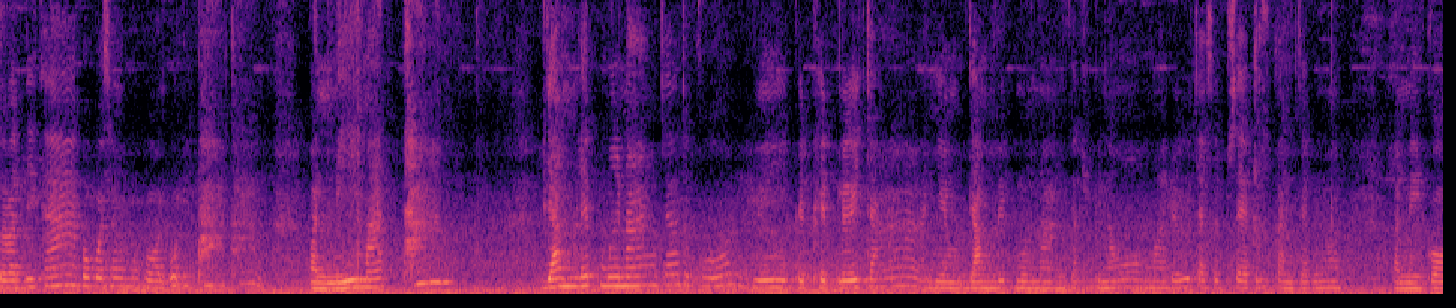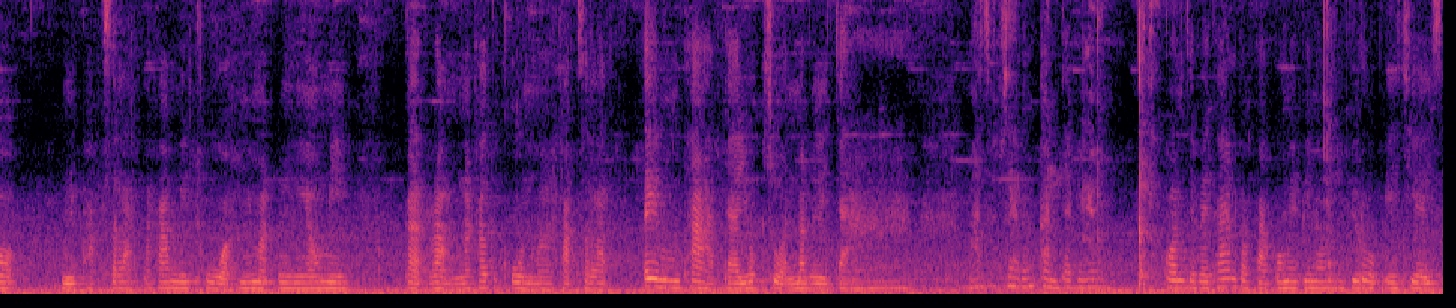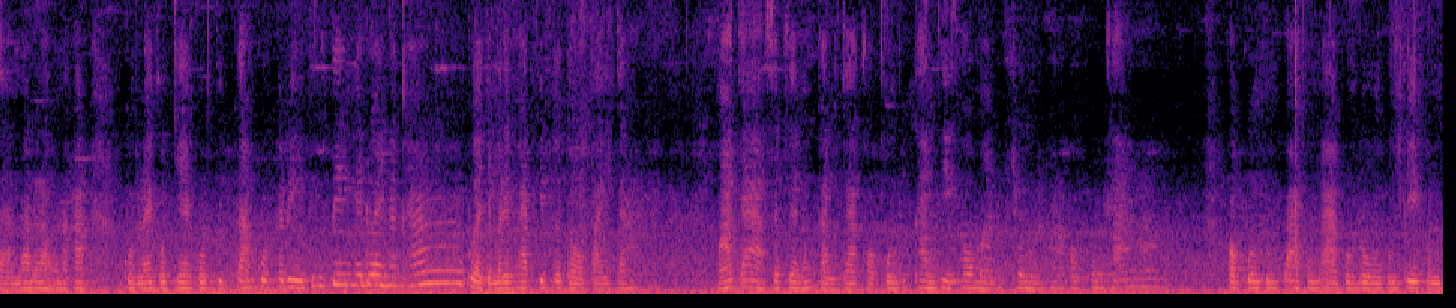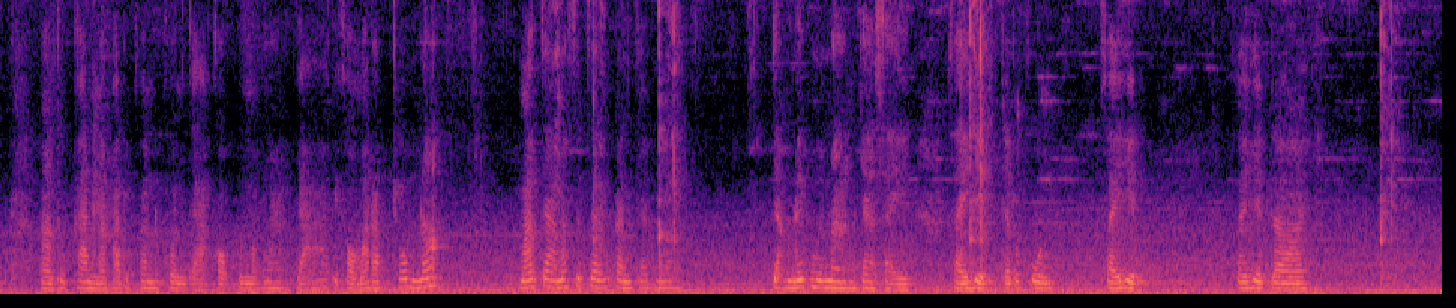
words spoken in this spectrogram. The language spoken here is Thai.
สวัสดีค่ะพวกประชาชนพลอุยพาค่ะวันนี้มาทานยำเล็บมือนางจ้าทุกคนนี่เผ็ดๆเลยจ้าเยี่ยมยำเล็บมือนางจ้าพี่น้องมาเด้อจ้าแซ่บๆด้วยกันจ้าพี่น้อง วันนี้ก็มีผักสลัดนะคะ มีถั่วมีหมักเงี้ยวมีกระหล่ำนะคะ ทุกคนมาผักสลัดเต็มถาดจะยกสวนมาเลยจ้า มาแซ่บๆด้วยกันจ้าพี่น้อง ก่อนจะไปท่านก็ฝากพ่อแม่พี่น้องยุโรปเอเชียอีสานบ้านเรานะคะ กดไลค์กดแชร์กดติดตามกดกระดิ่งติ้งๆให้ด้วยนะคะเพื่อจะไม่ได้พลาดคลิปต่อๆไปจ้ามาจ้าแซ่บๆน้ำกันจ้าขอบคุณทุกท่านที่เข้ามารับชมนะคะ ขอบคุณค่ะ ขอบคุณคุณป้าคุณอาคุณลุงคุณพี่คุณทุกท่านนะคะ ทุกท่านทุกคนจ้าขอบคุณมากๆจ้าที่เขามารับชมเนาะมาจ้ามาแซ่บๆน้ำกันจ้าพี่น้องยำเล็บมือนางจ้าใส่ใส่เห็ดจ้าทุกคนใส่เห็ด ใส่เห็ด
